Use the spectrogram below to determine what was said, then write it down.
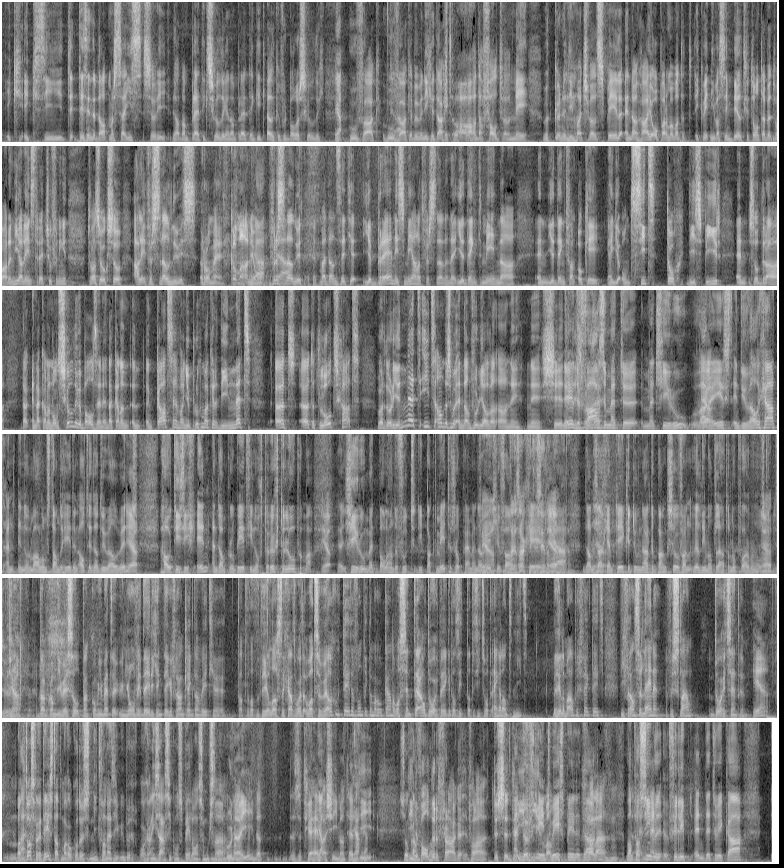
Ik, ik zie... Het is inderdaad... Saïs, sorry, ja, dan pleit ik schuldig. En dan pleit denk ik elke voetballer schuldig. Ja. Hoe vaak, hoe Ja. vaak hebben we niet gedacht... Ook, Oh, dat valt wel mee. We kunnen die match wel spelen. En dan ga je opwarmen. Want het, ik weet niet wat ze in beeld getoond hebben. Het waren niet alleen stretchoefeningen. Het was ook zo... Allee, versnel nu eens, Romain. Kom aan, jongen. Ja, versnel nu eens. Maar dan zit je... Je brein is mee aan het versnellen. Hè. Je denkt mee na. En je denkt van, oké. En je ontziet toch die spier. En zodra... Dat, en dat kan een onschuldige bal zijn. Hè. Dat kan een, een, een kaats zijn van je ploegmakker die net uit, uit het lood gaat, waardoor je net iets anders moet. En dan voel je al van, oh nee, nee, shit. Nee, de fase met, eh met Giroud, waar Ja. hij eerst in duel gaat en in normale omstandigheden altijd dat duel wint, Ja. houdt hij zich in en dan probeert hij nog terug te lopen. Maar Ja. eh, Giroud met bal aan de voet, die pakt meters op hem. En dan Ja, weet je van, daar zag je oké, het dus ja, dan Ja. zag je hem teken doen naar de bank zo van, wil iemand laten opwarmen. Ja, dan kwam die wissel. Dan kom je met de Union-verdediging tegen Frankrijk. Dan weet je dat, dat het heel lastig gaat worden. Wat ze wel goed deden, vond ik, de Marokkanen, was centraal doorbreken. Dat is, dat is iets wat Engeland niet helemaal perfect deed. Die Franse lijnen verslaan door het centrum. Ja. Want het was voor het eerst dat Marokko dus niet vanuit die Uber-organisatie kon spelen, want ze moesten Maar. Unai, dat, dat is het geheim. Ja. Als je iemand hebt Ja, die... ja. Zo die kan de bal voetbal. durft vragen. Voilà, tussen drie, En durft vier 1-2 man. spelen daar. Voilà. Mhm. Want wat En- zien en- we, Philippe, in dit WK?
